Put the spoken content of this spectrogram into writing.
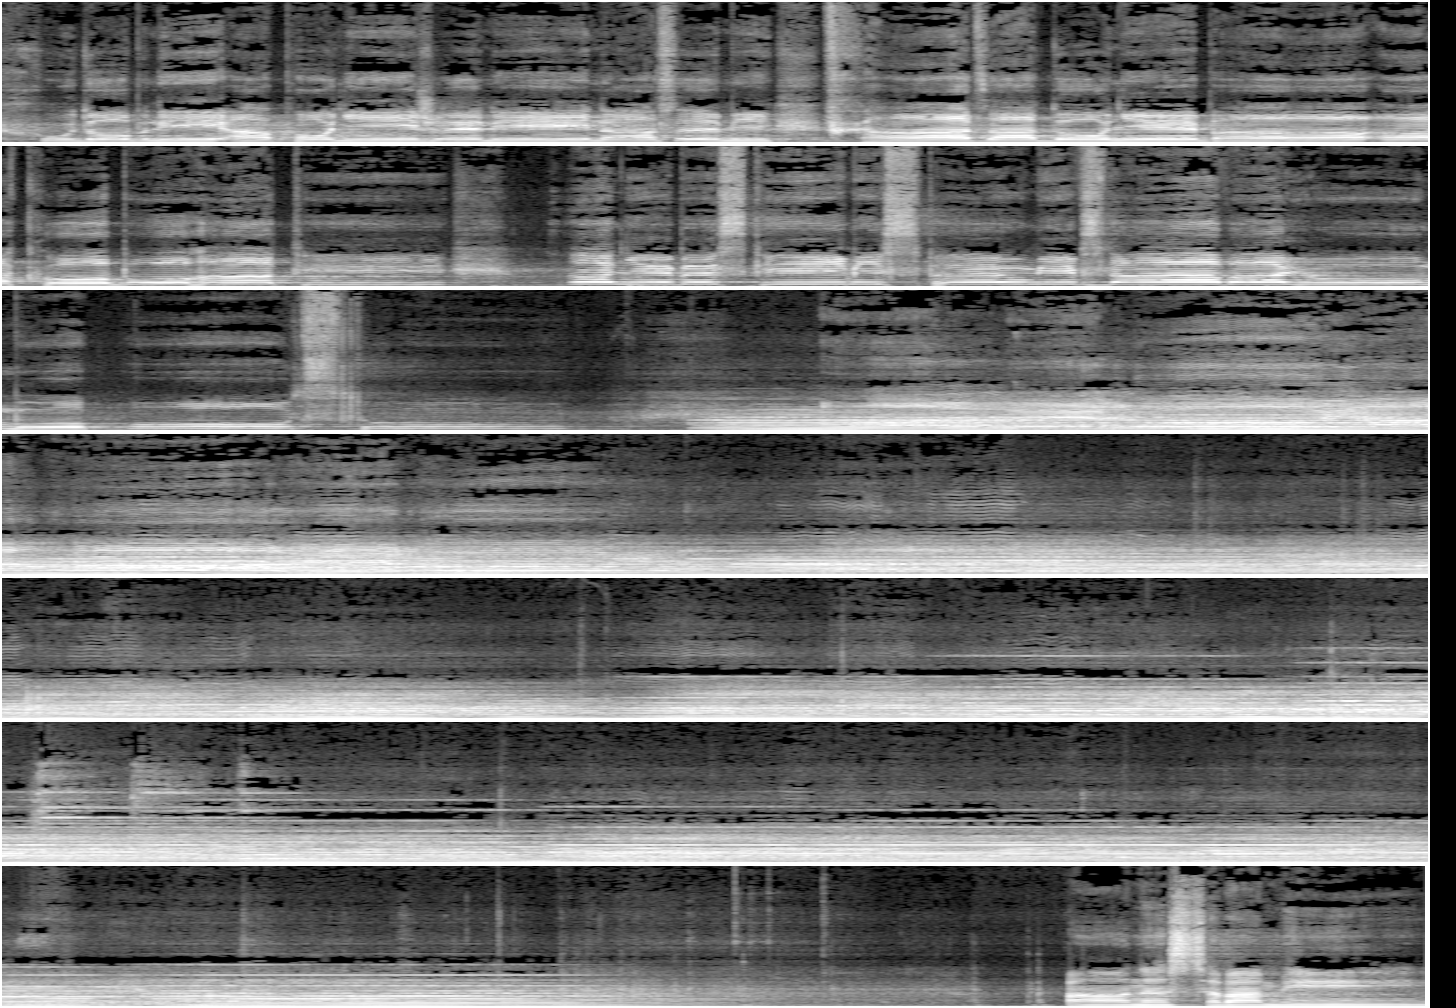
chudobný a ponížený na zemi, vchádza do neba ako bohatý a nebeskými spevmi vzdávajú mu úctu. S vami.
